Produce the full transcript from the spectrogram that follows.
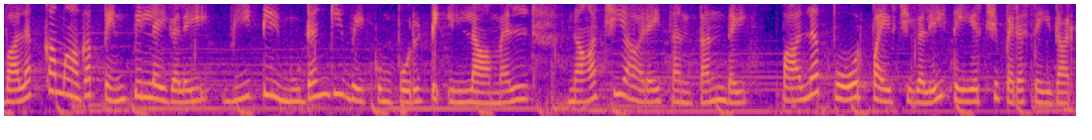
வழக்கமாக பெண் பிள்ளைகளை வீட்டில் முடங்கி வைக்கும் பொருட்டு இல்லாமல் நாச்சியாரை தன் தந்தை பல போர் பயிற்சிகளில் தேர்ச்சி பெற செய்தார்.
